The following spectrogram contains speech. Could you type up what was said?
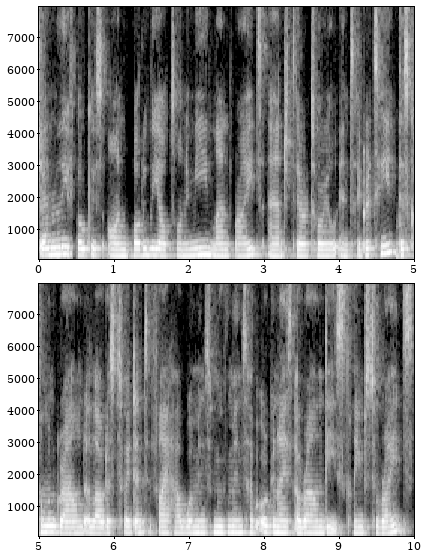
generally focus on bodily autonomy, land rights, and territorial integrity. This common ground allowed us to identify how women's movements have organized around these claims to rights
